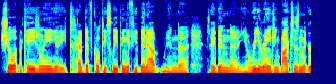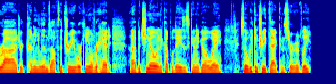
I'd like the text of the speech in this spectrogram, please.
show up occasionally. You have difficulty sleeping if you've been out and uh, say been uh, you know rearranging boxes in the garage or cutting limbs off the tree, working overhead. Uh, but you know in a couple days it's going to go away. So we can treat that conservatively.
